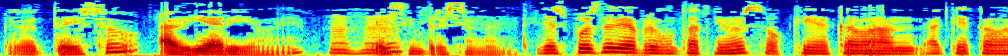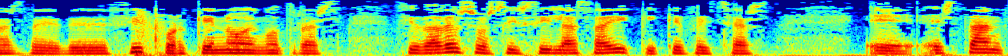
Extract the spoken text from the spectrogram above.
Pero de eso a diario, ¿eh? es impresionante. Después te voy a preguntar eso, ¿qué, acaban, qué acabas de, decir? ¿Por qué no en otras ciudades o si sí las hay y qué fechas eh, están?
